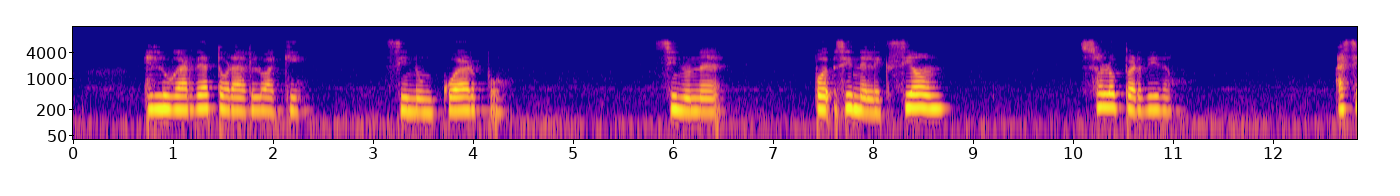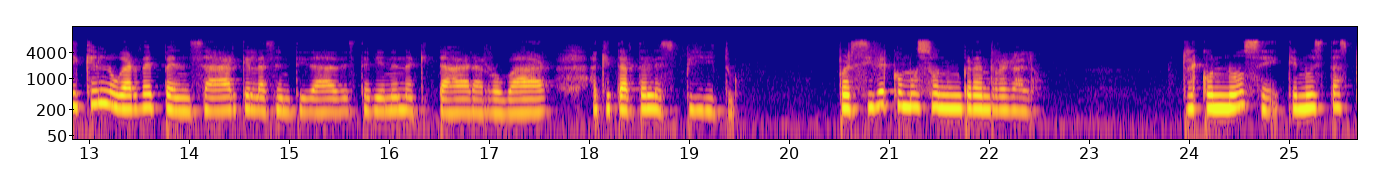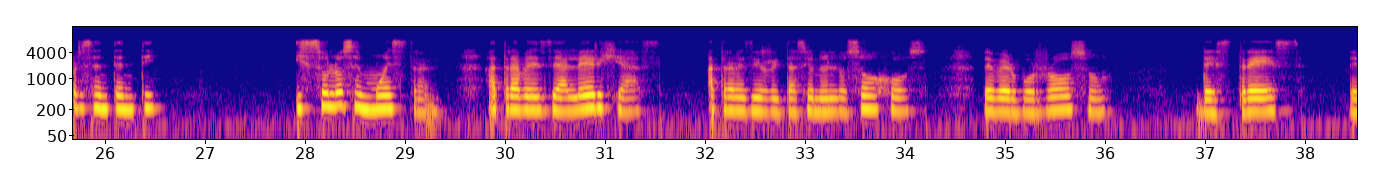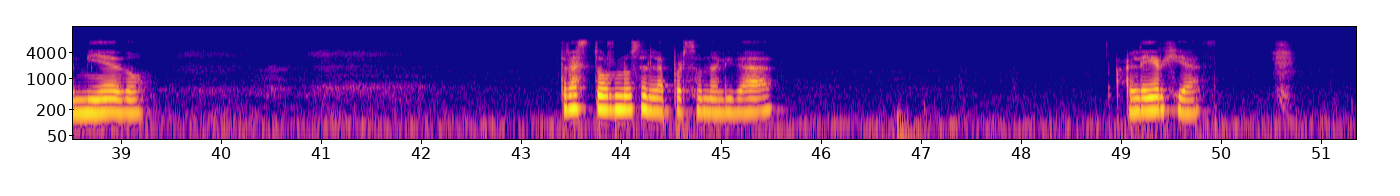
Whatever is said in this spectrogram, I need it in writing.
en lugar de atorarlo aquí, sin un cuerpo, sin una sin elección, solo perdido. Así que en lugar de pensar que las entidades te vienen a quitar, a robar, a quitarte el espíritu, percibe cómo son un gran regalo. Reconoce que no estás presente en ti y solo se muestran a través de alergias, a través de irritación en los ojos, de ver borroso, de estrés, de miedo, trastornos en la personalidad, alergias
